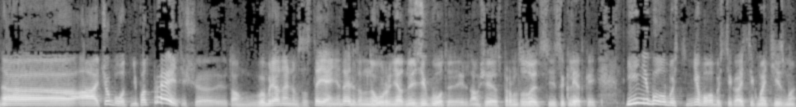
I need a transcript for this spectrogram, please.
А, а что бы вот не подправить еще там, в эмбриональном состоянии, да, или там на уровне одной зиготы, или там вообще сперматозоид с яйцеклеткой, и не было бы, не было бы астигматизма.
